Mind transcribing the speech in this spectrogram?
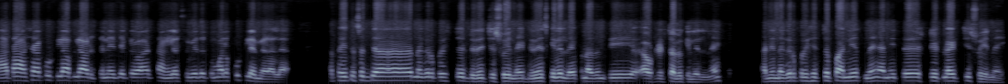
आता अशा कुठल्या आपल्या अडचणी आहेत किंवा चांगल्या सुविधा तुम्हाला कुठल्या मिळाल्या? आता इथं सध्या नगर परिषदची ड्रेनेजची सोय नाही. ड्रेनेज केलेलं आहे पण अजून ते आउटलेट चालू केलेलं नाही. आणि नगर परिषदचं पाणी येत नाही आणि इथं स्ट्रीट लाईटची सोय नाही.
